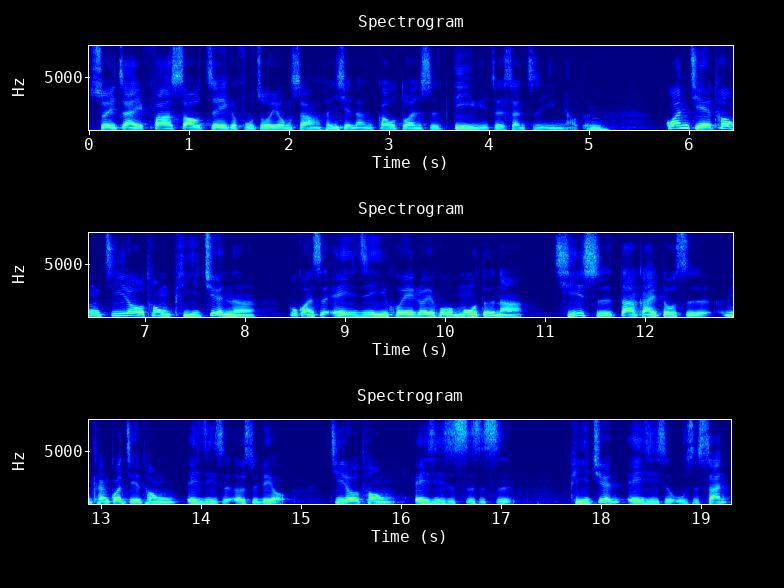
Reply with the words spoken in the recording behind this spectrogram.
所以在发烧这一个副作用上，很显然高端是低于这三支疫苗的。关节痛、肌肉痛、疲倦呢，不管是 A Z、辉瑞或莫德纳，其实大概都是，你看关节痛 A Z 是二十六，肌肉痛 A Z 是四十四，疲倦 A Z 是五十三。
